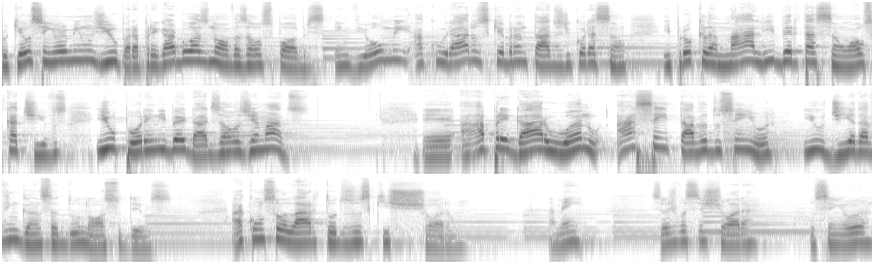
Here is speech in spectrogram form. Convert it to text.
porque o Senhor me ungiu para pregar boas novas aos pobres, enviou-me a curar os quebrantados de coração e proclamar a libertação aos cativos e o pôr em liberdades aos gemados. É, a pregar o ano aceitável do Senhor e o dia da vingança do nosso Deus, a consolar todos os que choram. Amém? Se hoje você chora, o Senhor,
